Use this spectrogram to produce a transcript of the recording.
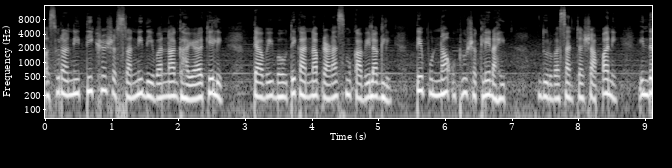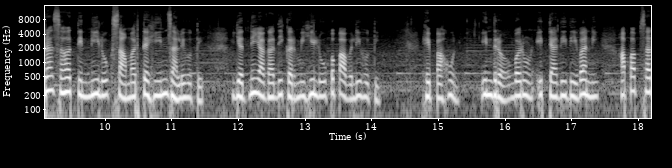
असुरांनी तीक्ष्ण शस्त्रांनी देवांना घायाळ केले त्यावेळी बहुतेकांना प्राणास मुकावे लागले ते पुन्हा उठू शकले नाहीत. दुर्वासांच्या शापाने इंद्रासह तिन्ही लोक सामर्थ्यहीन झाले होते. यज्ञयागादी कर्मी ही लोप पावली होती. हे पाहून इंद्र वरुण इत्यादी देवांनी आपापसात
